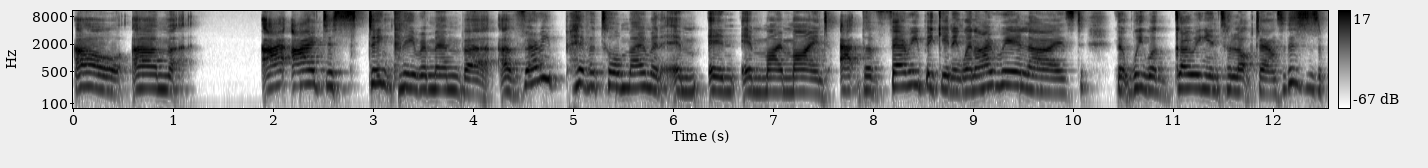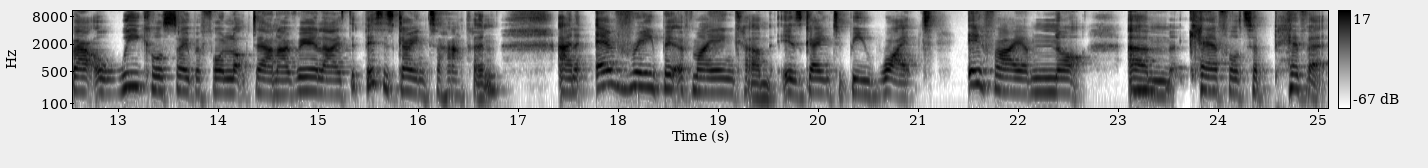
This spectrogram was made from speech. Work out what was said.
Oh, um, I, I, distinctly remember a very pivotal moment in, in, in my mind at the very beginning when I realized that we were going into lockdown. So, this is about a week or so before lockdown. I realized that this is going to happen, and every bit of my income is going to be wiped if I am not um, mm. careful to pivot.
